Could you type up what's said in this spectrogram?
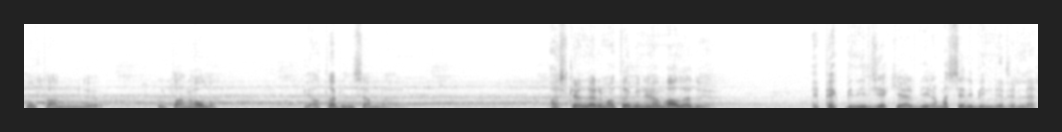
sultanım diyor. Sultan oğlum bir ata binsen bari. Askerlerim ata biniyor mu hala diyor. E pek binilecek yer değil ama seni bindirirler.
